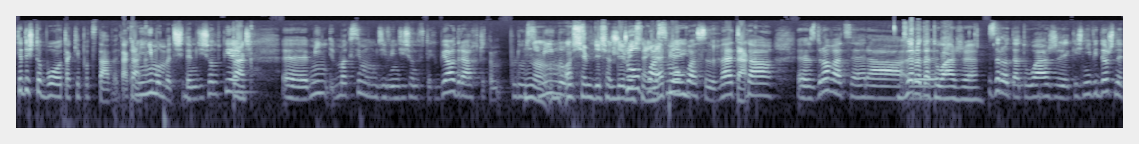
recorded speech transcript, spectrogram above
Kiedyś to było takie podstawy, tak? Tak. Minimum 1,75 Tak. e, min, maksimum 90 w tych biodrach, czy tam plus No, minus. 89 Szczupła, najlepiej. Tak. smukła sylwetka, e, zdrowa cera. Zero e, tatuaży. Zero tatuaży, jakieś niewidoczne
